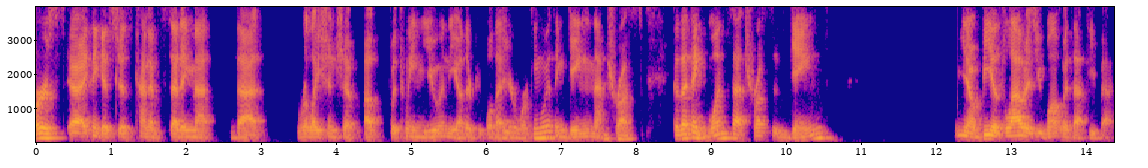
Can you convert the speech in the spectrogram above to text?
first, I think it's just kind of setting that that relationship up between you and the other people that you're working with and gaining that Mhm. trust. Because I think once that trust is gained, you know, be as loud as you want with that feedback.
